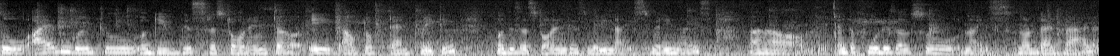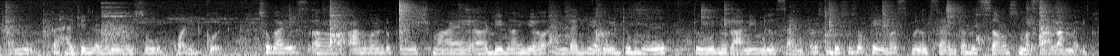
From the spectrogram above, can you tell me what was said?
So i am going to uh, give this restaurant uh, 8 out of 10 rating. Because this restaurant is very nice very nice. Um, and the food is also nice not that bad. And the hygiene level is also quite good. So guys uh, i'm going to finish my uh, dinner here and then we are going to move to nurani milk center. So this is a famous milk center which serves masala milk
